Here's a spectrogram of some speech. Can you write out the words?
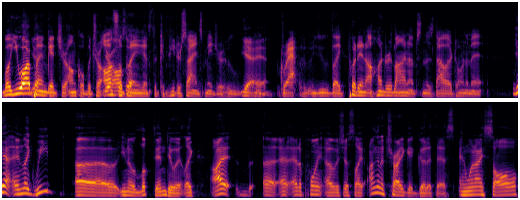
Well, you are playing against your uncle, but you're, You're also, also- playing against the computer science major who Yeah, yeah. gra- who like put in hundred lineups in this dollar tournament. Yeah, and like we, uh, you know, looked into it. Like I, uh, at, at a point, I was just like, I'm gonna try to get good at this. And when I saw,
